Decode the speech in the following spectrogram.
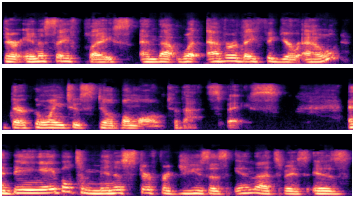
they're in a safe place, and that whatever they figure out, they're going to still belong to that space. And being able to minister for Jesus in that space is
